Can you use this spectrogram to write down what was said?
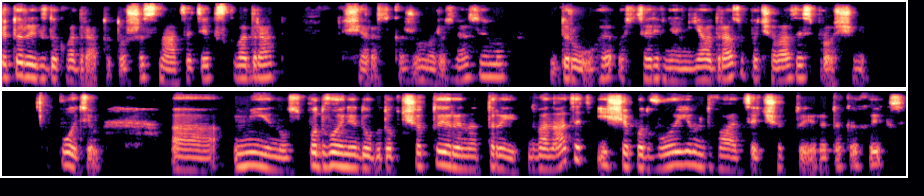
4х до квадрату, то 16х квадрат. Ще раз скажу, ми розв'язуємо друге, ось це рівняння. Я одразу почала зі спрощення. Потім а, мінус подвоєний добуток 4 на 3 – 12, і ще подвоюємо 24 таких х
